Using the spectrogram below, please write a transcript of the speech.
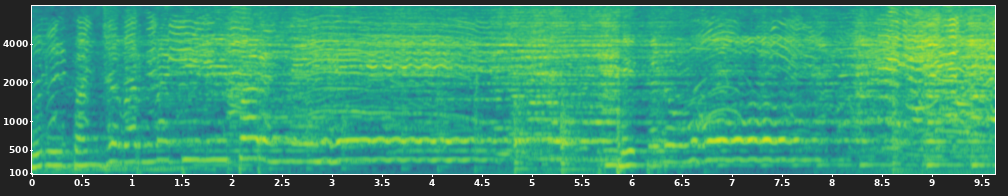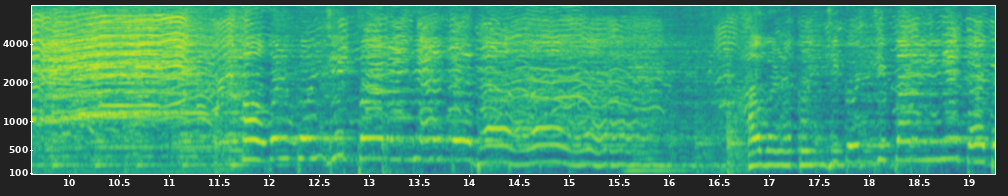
ഒരു പഞ്ചവർണ കിളി പറഞ്ഞേ. കേൾക്കണോ? അവൾ കൊഞ്ചി പറഞ്ഞ അവൾ കൊഞ്ചി കൊഞ്ചി പറഞ്ഞ കഥ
